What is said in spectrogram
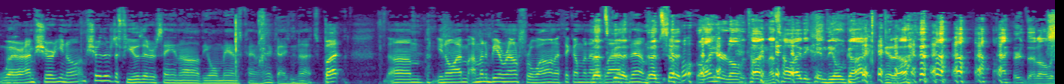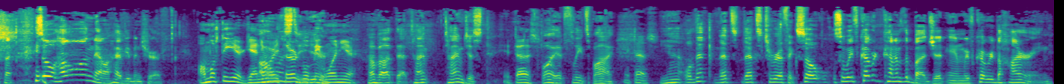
Where I'm sure you know, I'm sure there's a few that are saying, "Oh, the old man's kind of that guy's nuts," but. Um, you know, I'm I'm going to be around for a while, and I think I'm going to That's outlast good. them. That's So- good. Well, I hear it all the time. That's how I became the old guy. You know, I heard that all the time. So, how long now have you been sheriff? Almost a year. January third will year. be one year. How about that? Time, time just It does. boy, it fleets by. It does. Yeah, well, that that's that's terrific. So, so we've covered kind of the budget and we've covered the hiring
